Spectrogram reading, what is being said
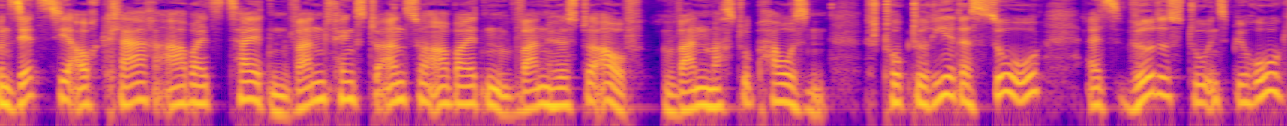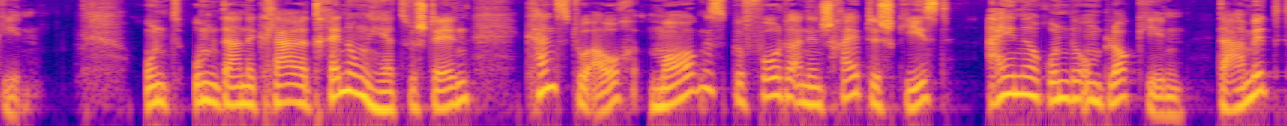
Und setzt dir auch klare Arbeitszeiten. Wann fängst du an zu arbeiten? Wann hörst du auf? Wann machst du Pausen? Strukturier das so, als würdest du ins Büro gehen. Und um da eine klare Trennung herzustellen, kannst du auch morgens, bevor du an den Schreibtisch gehst, eine Runde um Block gehen. Damit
